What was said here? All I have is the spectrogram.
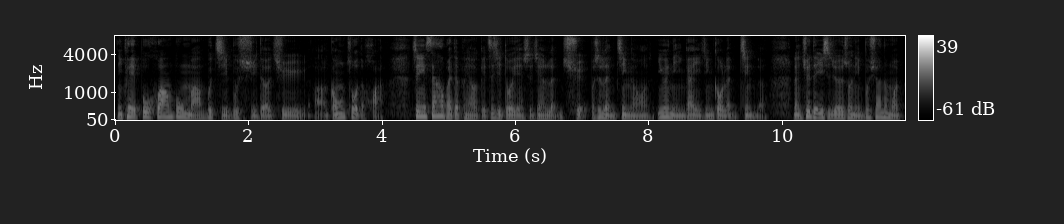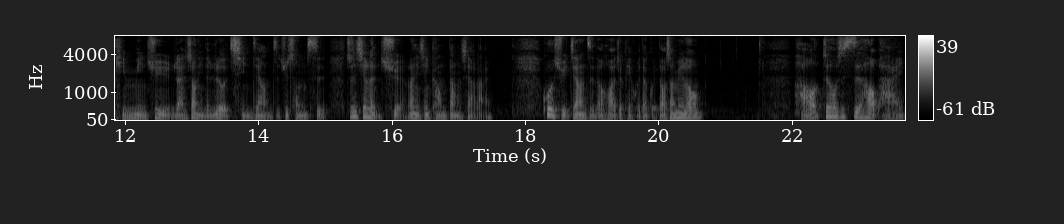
你可以不慌不忙、不急不徐的去啊、工作的话，建议三号牌的朋友给自己多一点时间冷却，不是冷静哦，因为你应该已经够冷静了。冷却的意思就是说，你不需要那么拼命去燃烧你的热情，这样子去冲刺，就是先冷却，让你先 calm down 下来。或许这样子的话，就可以回到轨道上面喽。好，最后是四号牌，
